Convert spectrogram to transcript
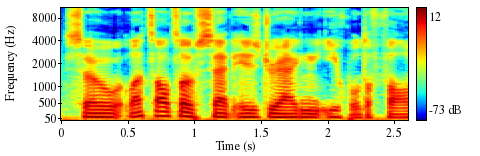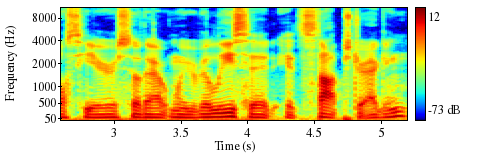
So let's also set is dragging equal to false here so that when we release it, it stops dragging.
